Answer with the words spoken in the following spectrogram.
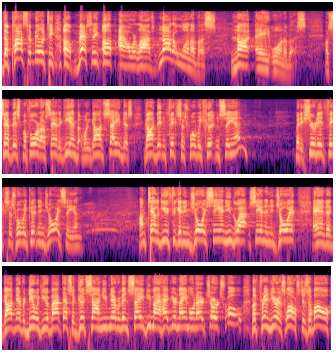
the possibility of messing up our lives. Not a one of us. Not a one of us. I've said this before and I'll say it again, but when God saved us, God didn't fix us where we couldn't sin, but He sure did fix us where we couldn't enjoy sin. I'm telling you, if you can enjoy sin, you can go out and sin and enjoy it, and uh, God never deal with you about it. That's a good sign you've never been saved. You might have your name on our church roll, but friend, you're as lost as a ball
